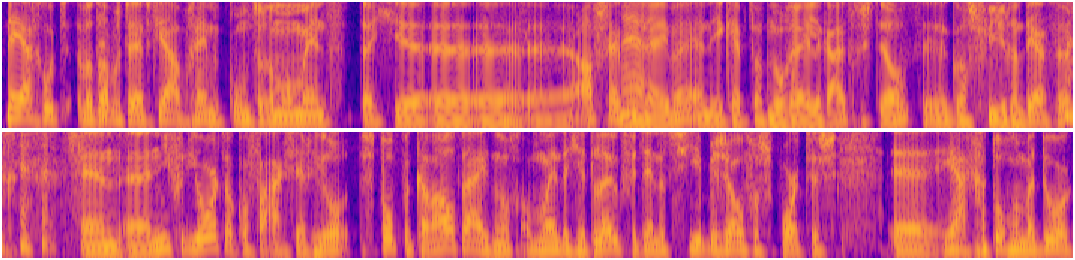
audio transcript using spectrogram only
Nee, ja, goed. Wat dat betreft, ja, op een gegeven moment komt er een moment dat je uh, uh, afscheid ja. moet nemen. En ik heb dat nog redelijk uitgesteld. Ik was 34. en uh, niet voor die hoort ook al vaak zeggen, joh, stop, ik kan altijd nog. Op het moment dat je het leuk vindt, en dat zie je bij zoveel sporters. ja, ga toch nog maar door.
